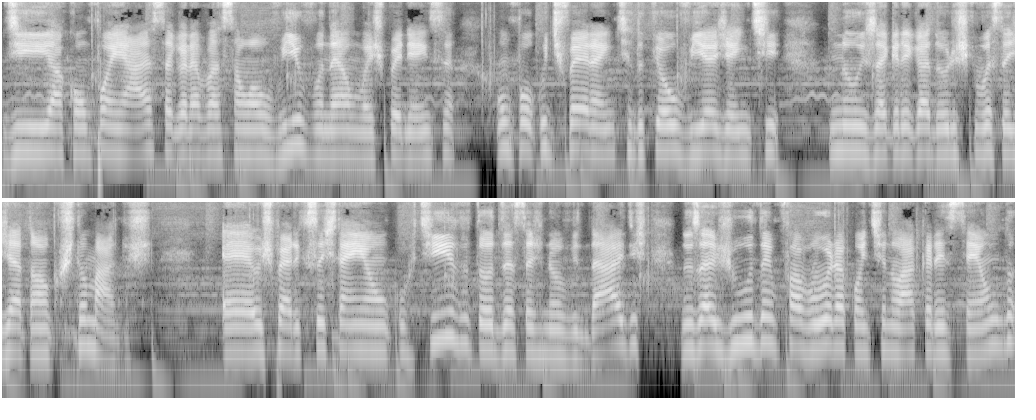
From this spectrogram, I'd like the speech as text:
de acompanhar essa gravação ao vivo, né, uma experiência um pouco diferente do que ouvir a gente nos agregadores que vocês já estão acostumados. É, eu espero que vocês tenham curtido todas essas novidades. Nos ajudem, por favor, a continuar crescendo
